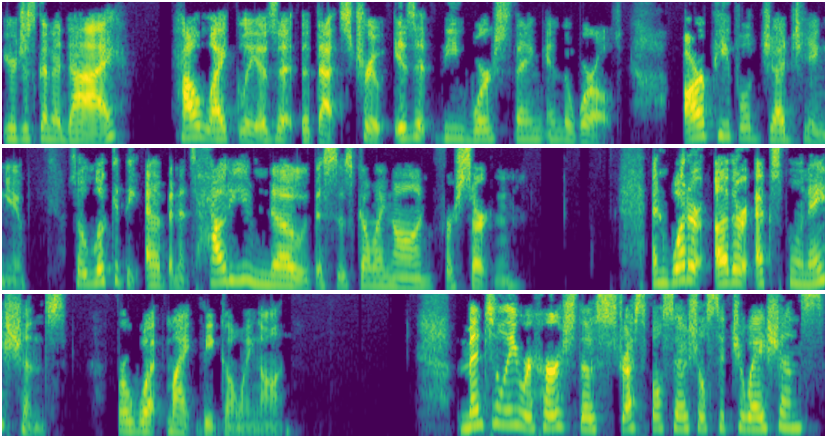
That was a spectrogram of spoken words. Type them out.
you're just going to die how likely is it that that's true? Is it the worst thing in the world? Are people judging you? So look at the evidence. How do you know this is going on for certain and what are other explanations for what might be going on? Mentally rehearse those stressful social situations.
